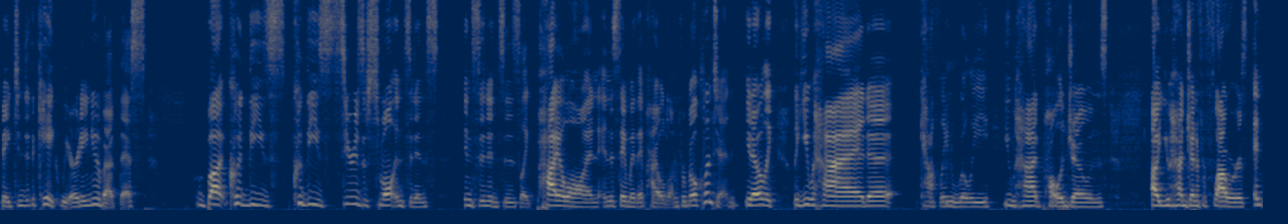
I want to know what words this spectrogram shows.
baked into the cake, we already knew about this. But could these could these series of small incidents incidences like pile on in the same way they piled on for Bill Clinton? You know, like like you had uh, Kathleen Willey, you had Paula Jones, uh, you had Gennifer Flowers, and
